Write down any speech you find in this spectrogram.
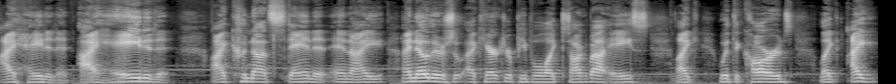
I hated it. I hated it. I could not stand it. And I, I know there's a character people like to talk about, Ace, like with the cards. Like I,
